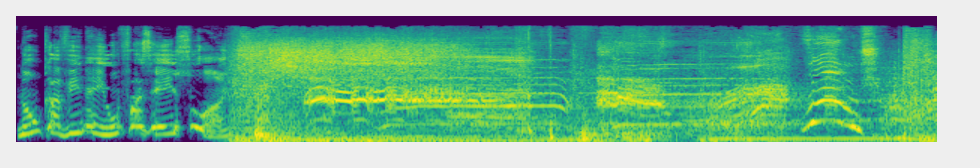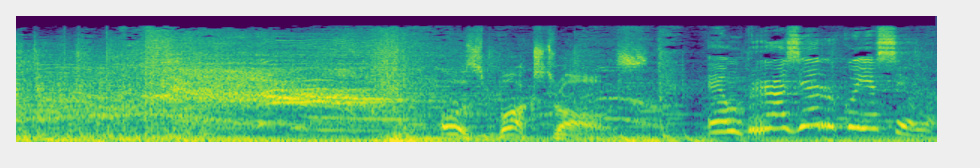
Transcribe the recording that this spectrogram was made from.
Nunca vi nenhum fazer isso antes. Vamos! Os Box Trolls. É um prazer conhecê-la.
